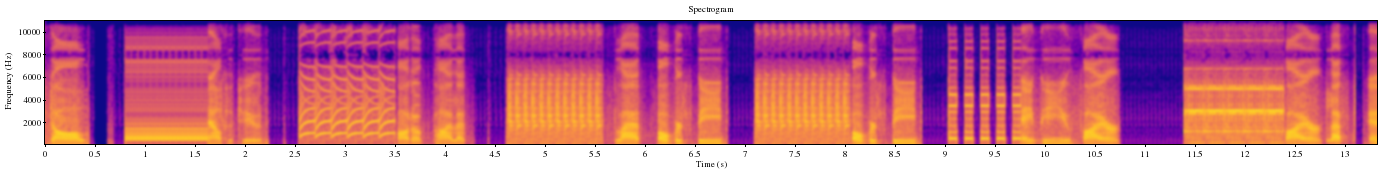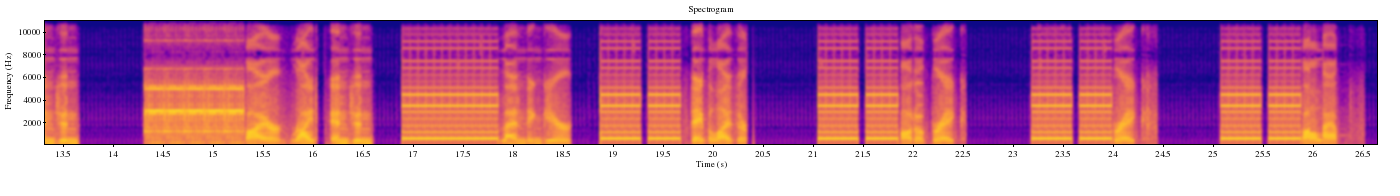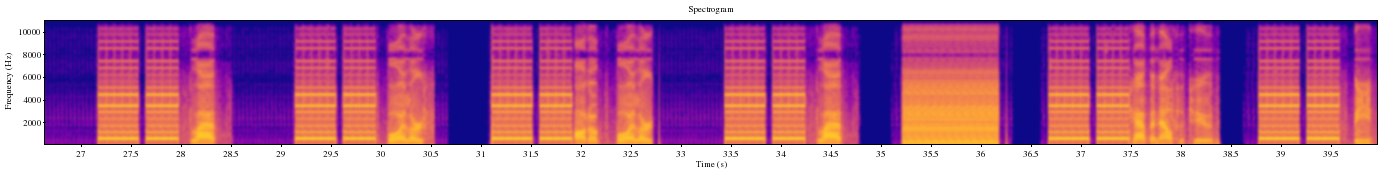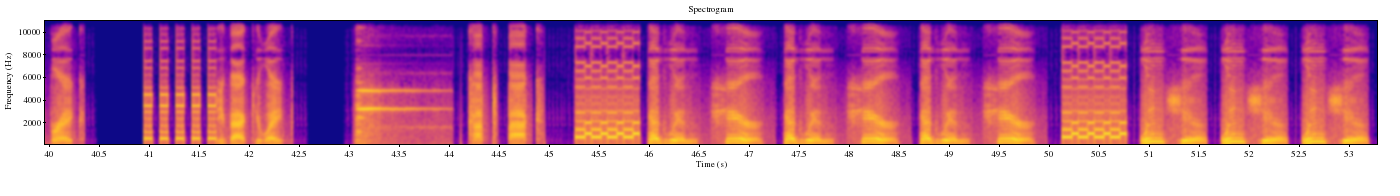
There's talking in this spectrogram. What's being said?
Stall. Altitude. Autopilot. Flat. Overspeed. Overspeed. APU fire. Fire. Left engine. Fire. Right engine. Landing gear. Stabilizer. Auto brake. Brake. Ball laps. Slats. Spoilers. Auto spoilers. Slats. Cabin altitude. Speed brake. Evacuate. Cut back. Headwind, shear, headwind, shear, headwind, shear. Wind shear, wind shear, wind shear,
